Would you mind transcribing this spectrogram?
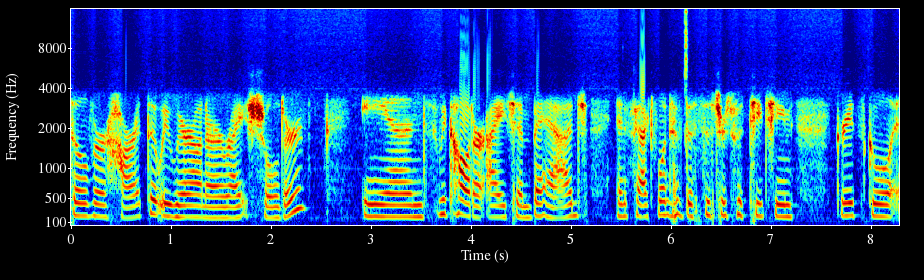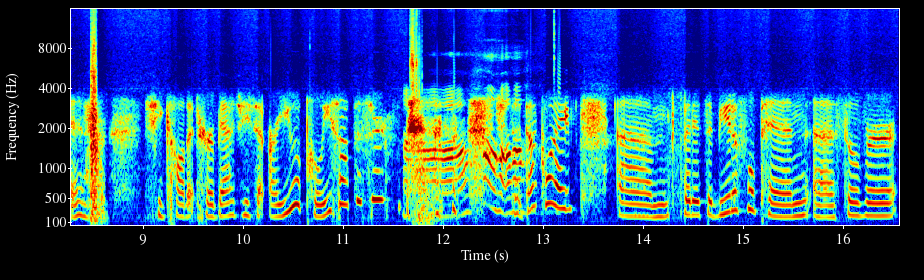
silver heart that we wear on our right shoulder and we call it our IHM badge. In fact, one of the sisters was teaching grade school, and she called it her badge. She said, "Are you a police officer?" Uh-huh. said, Not quite, um, but it's a beautiful pin, a silver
